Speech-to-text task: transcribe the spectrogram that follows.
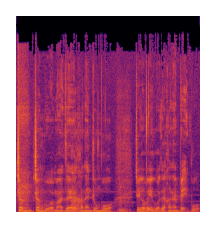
郑郑国嘛，在河南中部，这个魏国在河南北部，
